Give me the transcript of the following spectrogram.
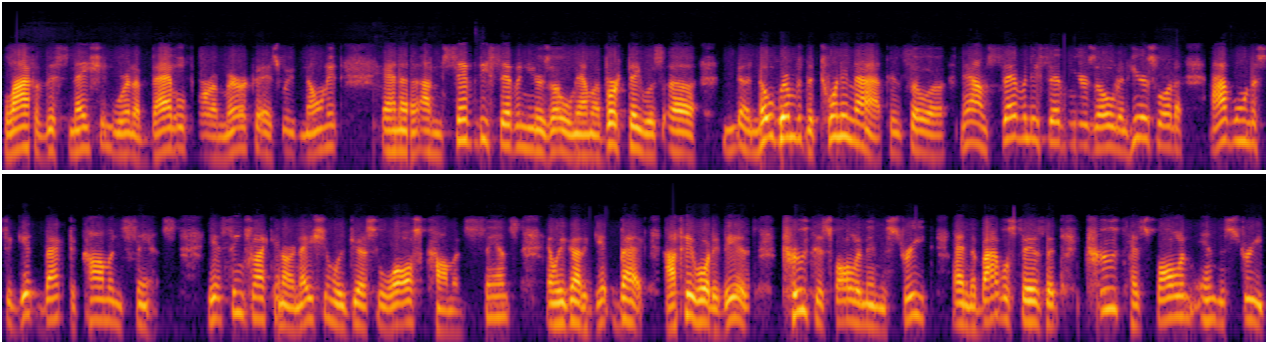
life of this nation. We're in a battle for America as we've known it. And uh, I'm 77 years old now. My birthday was uh, November the 29th. And so uh, now I'm 77 years old. And here's what I, I want us to get back to common sense. It seems like in our nation we've just lost common sense and we've got to get back. I'll tell you what it is. Truth has fallen in the street. And the Bible says that truth has fallen in the street.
